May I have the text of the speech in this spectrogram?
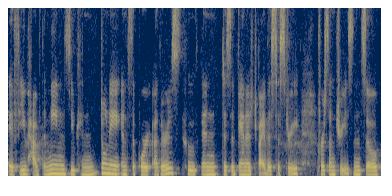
if you have the means, you can donate and support others who've been disadvantaged by this history for centuries. And so,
